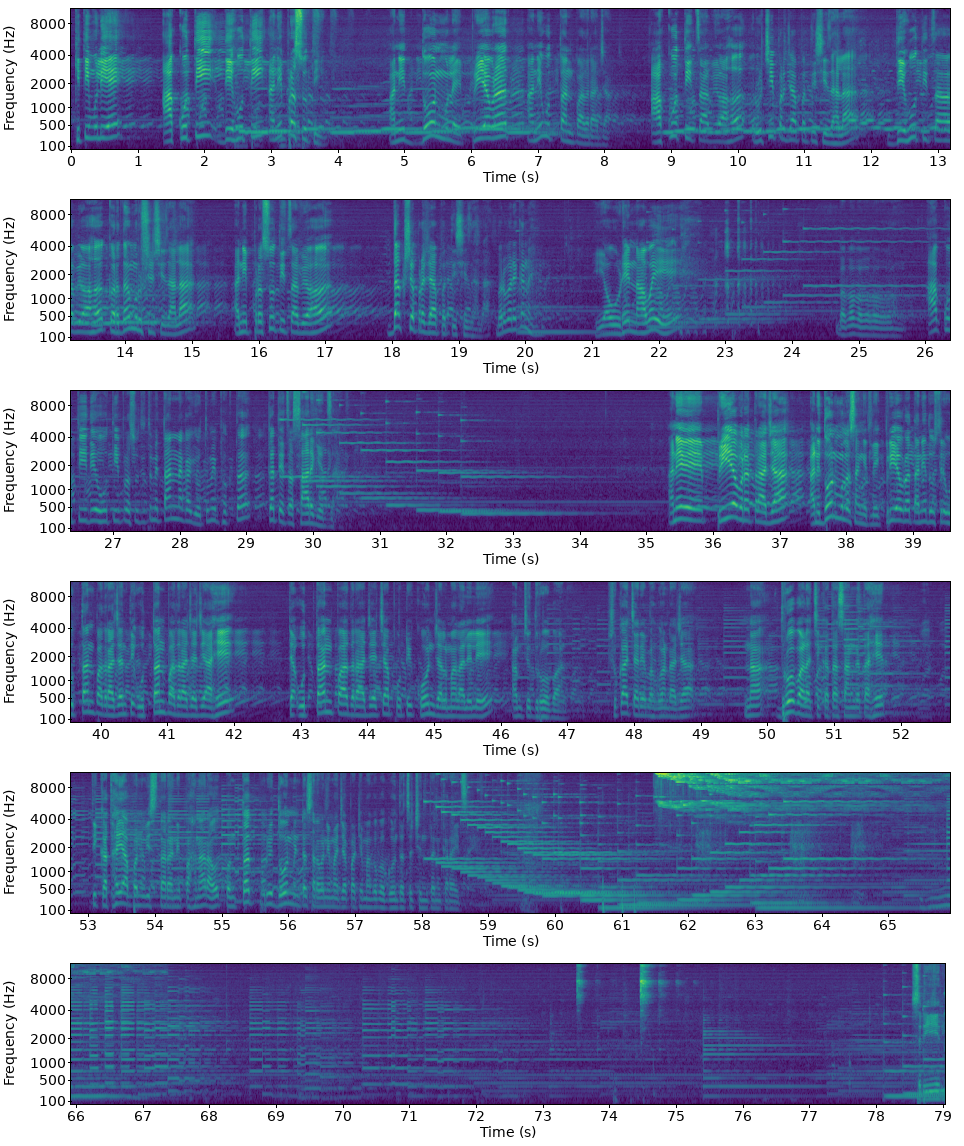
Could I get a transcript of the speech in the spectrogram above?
किती मुली आहे? आकुती देहुती आणि प्रसूती. आणि दोन मुले प्रियव्रत आणि उत्तानपाद राजा आकुतीचा विवाह रुची प्रजापतीशी झाला देहुतीचा विवाह कर्दम ऋषीशी झाला आणि प्रसूतीचा विवाह दक्ष प्रजापतीशी झाला. बरोबर आहे का नाही? एवढे नाव आहे. बाबा बाबा बाबा आकुती देहूती प्रसूती तुम्ही ताण नका घेऊ. तुम्ही फक्त कथेचा सार घेत जा. आणि प्रियव्रत राजा आणि दोन मुलं सांगितले. एक प्रियव्रत आणि दुसरे उत्तानपाद राजा. आणि ते उत्तानपाद राजा जे आहे त्या उत्तानपाद राजाच्या पोटी कोण जन्माला आलेले? आमचे ध्रुवबाळ. शुकाचार्य भगवान राजा ना ध्रुवबाळाची कथा सांगत आहेत. ती कथाही आपण विस्ताराने पाहणार आहोत. पण तत्पूर्वी दोन मिनटं सर्वांनी माझ्या पाठीमागं भगवंताचं चिंतन करायचं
